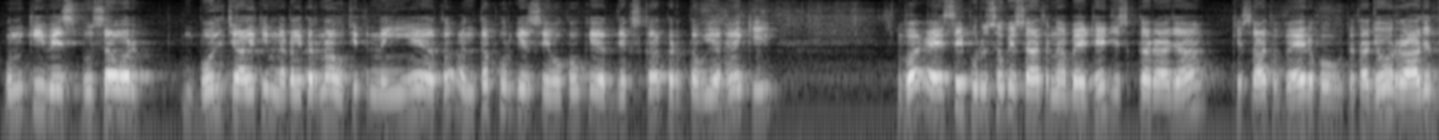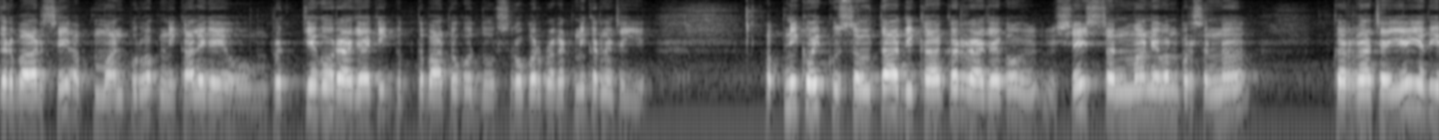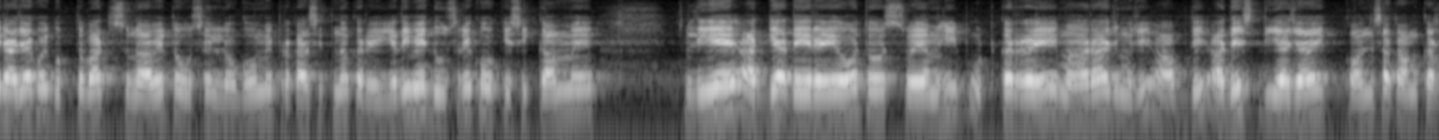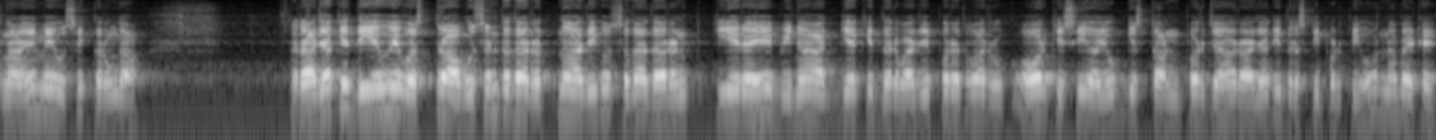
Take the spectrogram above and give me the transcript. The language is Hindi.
उनकी वेशभूषा और बोलचाल की नकल करना उचित नहीं है। अतः, अंतपुर के सेवकों के अध्यक्ष का कर्तव्य है कि वह ऐसे पुरुषों के साथ न बैठे जिसका राजा के साथ वैर हो तथा जो राज दरबार से अपमानपूर्वक निकाले गए हो नृत्य को राजा की गुप्त बातों को दूसरों पर प्रकट नहीं करना चाहिए। अपनी कोई कुशलता दिखाकर राजा को विशेष सम्मान एवं प्रसन्न करना चाहिए। यदि राजा कोई गुप्त बात सुनावे तो उसे लोगों में प्रकाशित न करे। यदि वे दूसरे को किसी काम में लिए आज्ञा दे रहे हो तो स्वयं ही उठकर रहे, महाराज, मुझे आप आदेश दिया जाए, कौन सा काम करना है, मैं उसे करूँगा। राजा के दिए हुए वस्त्र, आभूषण तथा रत्न आदि को सदा धारण किए रहे, बिना आज्ञा के दरवाजे पर अथवा रुक और किसी अयोग्य स्थान पर जहाँ राजा की दृष्टि पड़ती हो, न बैठे।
